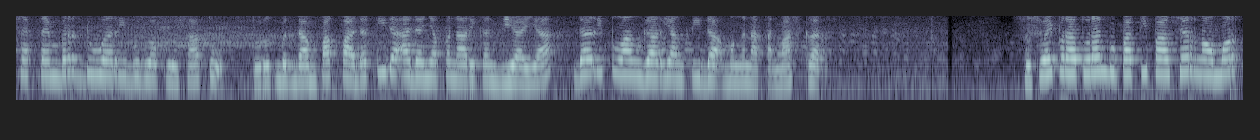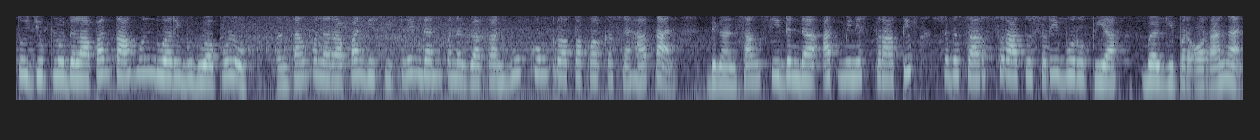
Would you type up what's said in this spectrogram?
September 2021, turut berdampak pada tidak adanya penarikan biaya dari pelanggar yang tidak mengenakan masker. Sesuai peraturan Bupati Pasir nomor 78 tahun 2020 tentang penerapan disiplin dan penegakan hukum protokol kesehatan dengan sanksi denda administratif sebesar Rp100.000 bagi perorangan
